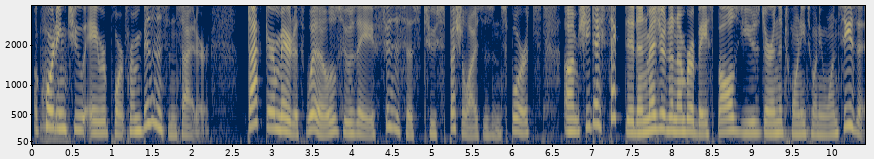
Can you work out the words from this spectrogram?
according to a report from Business Insider. Dr. Meredith Wills, who is a physicist who specializes in sports, um, she dissected and measured a number of baseballs used during the 2021 season.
